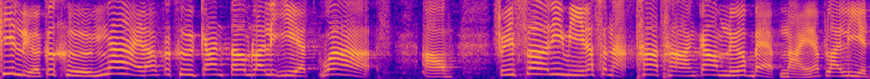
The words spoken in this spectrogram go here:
ที่เหลือก็คือง่ายแล้วก็คือการเติมรายละเอียดว่าเอาฟรีเซอร์นี่มีลักษณะท่าทางกล้ามเนื้อแบบไหนนะครับรายละเอียด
